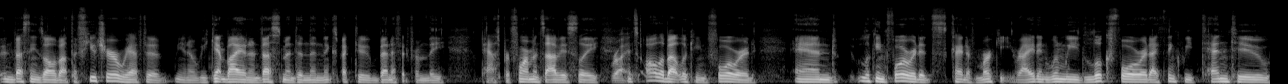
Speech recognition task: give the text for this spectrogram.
investing is all about the future. We have to, you know, we can't buy an investment and then expect to benefit from the past performance. Obviously, right. it's all about looking forward. And looking forward, it's kind of murky, right? And when we look forward, I think we tend to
